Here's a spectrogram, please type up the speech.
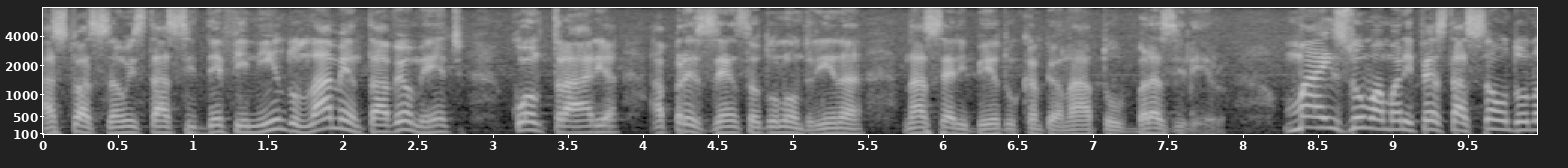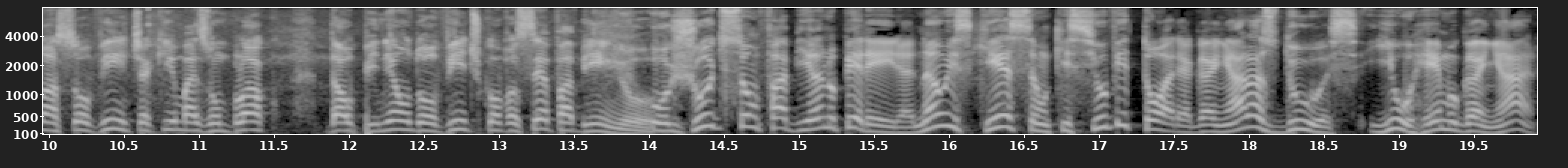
a situação está se definindo, lamentavelmente, contrária à presença do Londrina na Série B do Campeonato Brasileiro. Mais uma manifestação do nosso ouvinte aqui, mais um bloco da opinião do ouvinte com você, Fabinho. O Judson Fabiano Pereira. Não esqueçam que se o Vitória ganhar as duas e o Remo ganhar,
